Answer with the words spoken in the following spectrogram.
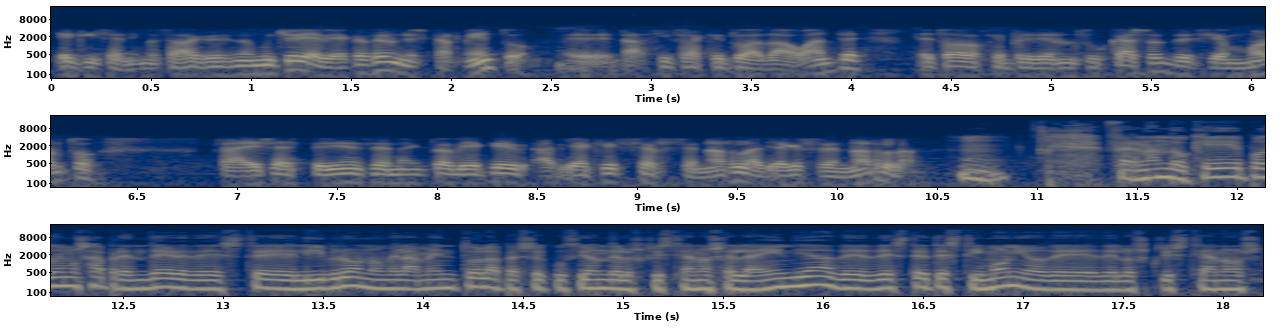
y el cristianismo estaba creciendo mucho y había que hacer un escarmiento. las cifras que tú has dado antes, de todos los que perdieron sus casas, decían muertos, sea, esa experiencia en acto había que, había que cercenarla, había que frenarla. Hmm. Fernando, ¿qué podemos aprender de este libro, No me lamento, la persecución de los cristianos en la India, de, este testimonio de, los cristianos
